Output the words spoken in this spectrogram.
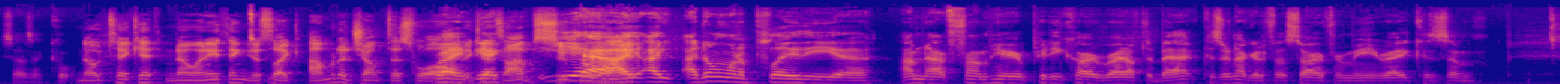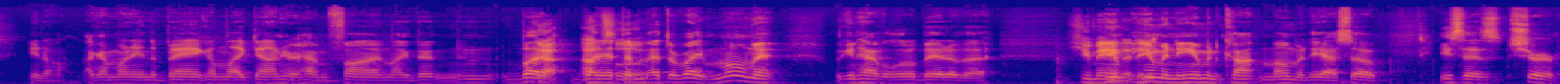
So I was like, "Cool." No ticket, no anything. Just like I'm gonna jump this wall right because yeah, I'm super yeah right. I, I, I don't want to play the uh, i'm not from here pity card right off the bat because they're not going to feel sorry for me right because i'm you know i got money in the bank i'm like down here having fun like but Yeah, but at the, at the right moment we can have a little bit of a Humanity. human to human moment. Yeah so he says sure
